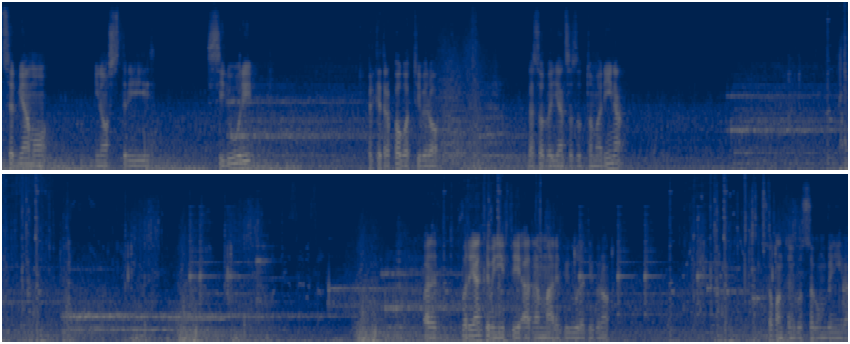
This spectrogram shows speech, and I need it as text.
conserviamo i nostri siluri perché tra poco attiverò la sorveglianza sottomarina Guarda, vorrei anche venirti a rammare, figurati, però. Non so quanto mi possa convenire.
